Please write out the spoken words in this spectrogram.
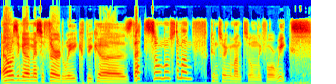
I wasn't gonna miss a third week because that's almost a month, considering a month's only four weeks.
